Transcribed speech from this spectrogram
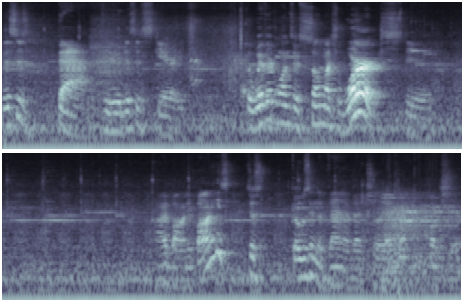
This is bad, dude. This is scary. The withered ones are so much worse, dude. Hi, Bonnie. Bonnie's just goes in the vent eventually. Oh shit.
